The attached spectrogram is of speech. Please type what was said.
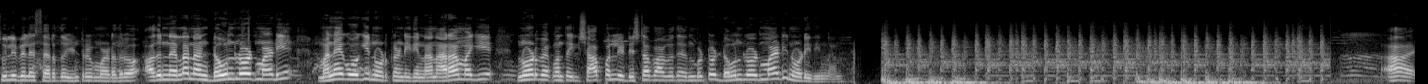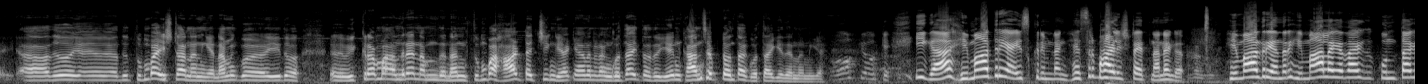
ಸುಲಿಬೆಲೆ ಸರ್ದು ಇಂಟರ್ವ್ಯೂ ಮಾಡಿದ್ರು. ಅದನ್ನೆಲ್ಲ ನಾನು ಡೌನ್ಲೋಡ್ ಮಾಡಿ ಮನೆಗೆ ಹೋಗಿ ನೋಡ್ಕೊಂಡಿದ್ದೀನಿ ನಾನು ಆರಾಮಾಗಿ ನೋಡಬೇಕು ಅಂತ ಇಲ್ಲಿ ಶಾಪಲ್ಲಿ ಡಿಸ್ಟರ್ಬ್ ಆಗುತ್ತೆ ಅಂದ್ಬಿಟ್ಟು ಡೌನ್ಲೋಡ್ ಮಾಡಿ ನೋಡಿದ್ದೀನಿ ನಾನು. ಅದು ಅದು ತುಂಬ ಇಷ್ಟ ನನಗೆ. ನಮಗೆ ಇದು ವಿಕ್ರಮ ಅಂದರೆ ನಮ್ಮದು ನನಗೆ ತುಂಬ ಹಾರ್ಟ್ ಟಚಿಂಗ್ ಯಾಕೆಂದರೆ ನಂಗೆ ಗೊತ್ತಾಯ್ತು ಅದು ಏನು ಕಾನ್ಸೆಪ್ಟ್ ಅಂತ ಗೊತ್ತಾಗಿದೆ ನನಗೆ. Okay okay. ಈಗ ಹಿಮಾದ್ರಿ ಐಸ್ ಕ್ರೀಮ್ ನಂಗೆ ಹೆಸರು ಭಾಳ ಇಷ್ಟ ಆಯ್ತು ನನಗೆ. ಹಿಮಾದ್ರಿ ಅಂದ್ರೆ ಹಿಮಾಲಯದಾಗ ಕುಂತಾಗ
